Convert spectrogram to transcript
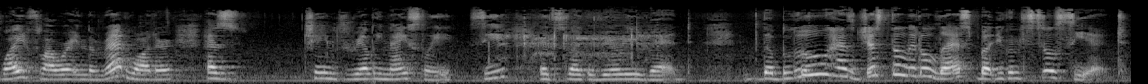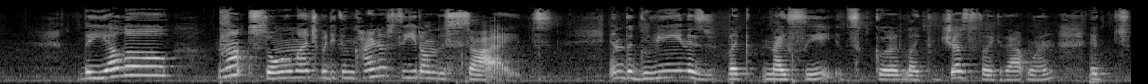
white flower in the red water has changed really nicely. See, it's like very red. The blue has just a little less, but you can still see it. The yellow not so much, but you can kind of see it on the sides. And the green is like nicely, it's good, like just like that one. It's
